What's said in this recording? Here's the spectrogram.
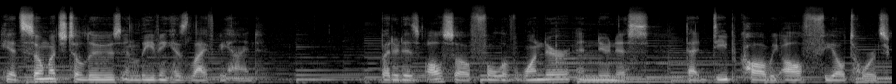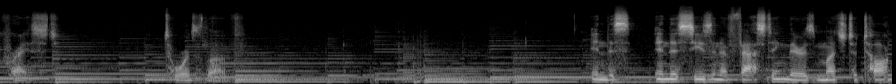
He had so much to lose in leaving his life behind. But it is also full of wonder and newness, that deep call we all feel towards Christ, towards love. In this, in this season of fasting, there is much to talk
